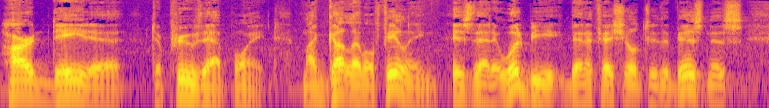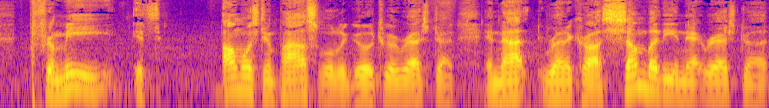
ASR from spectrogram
hard data to prove that point. My gut level feeling is that it would be beneficial to the business. For me, it's almost impossible to go to a restaurant and not run across somebody in that restaurant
